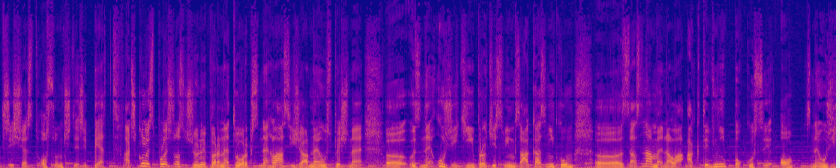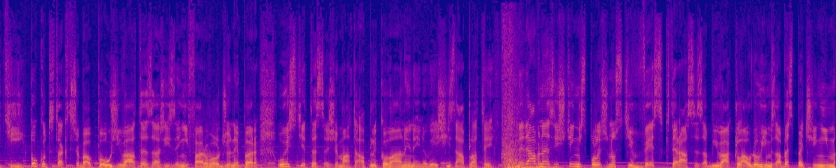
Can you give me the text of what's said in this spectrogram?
36845. Ačkoliv společnost Juniper Networks nehlásí žádné úspěšné uh, zneužití proti svým zákazníkům, uh, zaznamenala aktivní pokusy o zneužití. Pokud tak třeba používáte zařízení Firewall Juniper, ujistěte se, že máte aplikovány nejnovější záplaty. Nedávné zjištění společnosti VIS, která se zabývá cloudovým zabezpečením,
